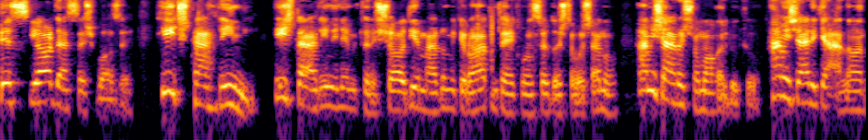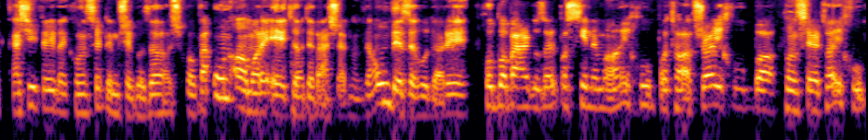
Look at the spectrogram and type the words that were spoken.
بسیار دستش بازه. هیچ تحریمی هیچ تحریمی نمی‌تونه. شادی مردمی که راحت می‌تونه کنسرت داشته باشن و همین شهر شما آقای دکتر. همین شهری که الان تشریف دارید و کنسرت میشه گذاشت. خب و اون آمار اعتیاد وحشتناک و اون بزهو داره. خب با برگزار با سینماهای خوب با تئاترای خوب با کنسرت های خوب.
